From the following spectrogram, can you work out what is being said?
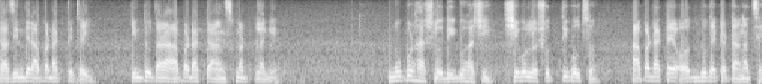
কাজিনদের আপা ডাকতে চাই, কিন্তু তারা আপা ডাকটা আনস্মার্ট লাগে। নূপুর হাসলো, দীর্ঘ হাসি। সে বলল, সত্যি বলছো, আপা ডাকটায় অদ্ভুত একটা টান আছে।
